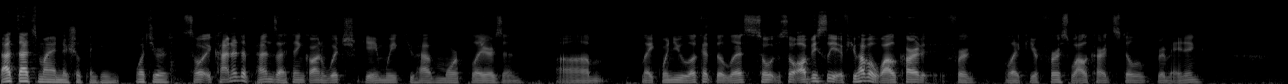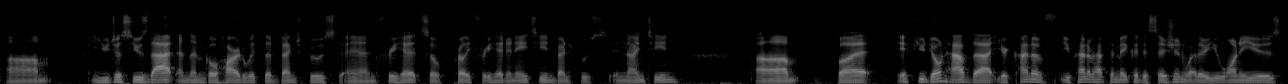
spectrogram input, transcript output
that that's my initial thinking. What's yours? So it kind of depends, I think, on which game week you have more players in. Um, like when you look at the list, so so obviously if you have a wild card for like your first wild card still remaining, um, you just use that and then go hard with the bench boost and free hit. So probably free hit in 18, bench boost in 19. Um, but if you don't have that, you're kind of you kind of have to make a decision whether you want to use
